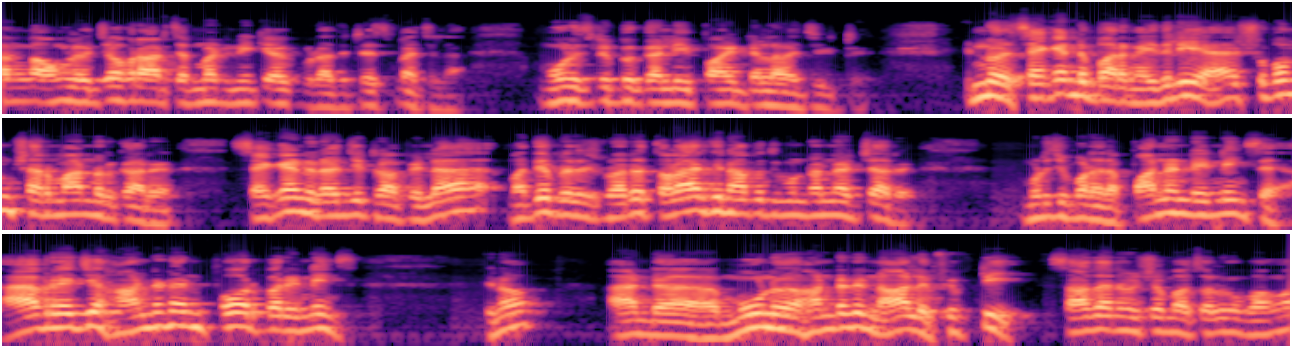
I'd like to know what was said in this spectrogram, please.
அங்கே அவங்களுக்கு ஜோஃபர் ஆர்ச்சர் மட்டும் நிற்கவே கூடாது டெஸ்ட் மேட்ச்சில் மூணு ஸ்லிப்பு கல்லி பாயிண்ட் எல்லாம் வச்சுக்கிட்டு. இன்னொரு செகண்ட் பாருங்க. இதுலயே சுபம் சர்மான்னு இருக்காரு. செகண்ட் ரஞ்சி டிராஃபியில் மத்திய பிரதேஷ் வர தொள்ளாயிரத்தி நாற்பத்தி மூணு ரன் அடிச்சார். முடிச்சு போனதில் பன்னெண்டு innings average hundred and four per innings you know and மூணு ஹண்ட்ரடு நாலு ஃபிஃப்டி சாதாரண விஷயமா சொல்லுங்க போங்க.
